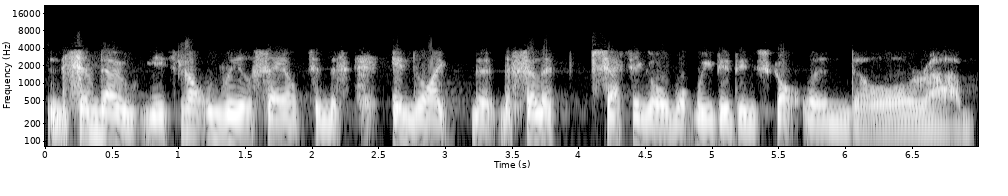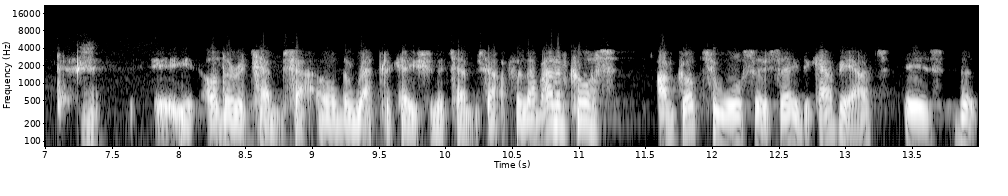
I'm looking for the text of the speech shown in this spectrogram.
it, so no it's not a real seance in the in like the, the Philip setting or what we did in Scotland or um, other attempts at or the replication attempts at for them. And of course, I've got to also say the caveat is that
